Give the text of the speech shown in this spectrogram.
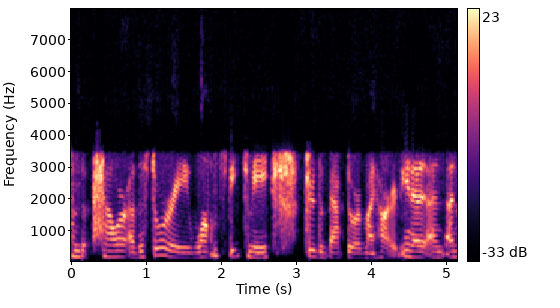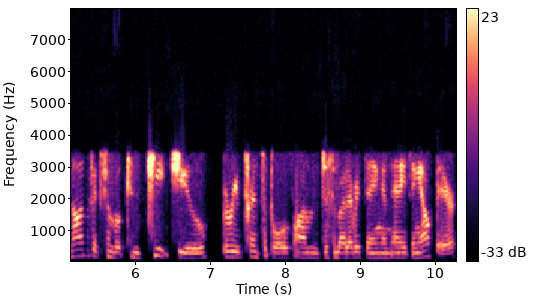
the power of the story won't speak to me through the back door of my heart. You know, a, a nonfiction book can teach you three principles on just about everything and anything out there.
